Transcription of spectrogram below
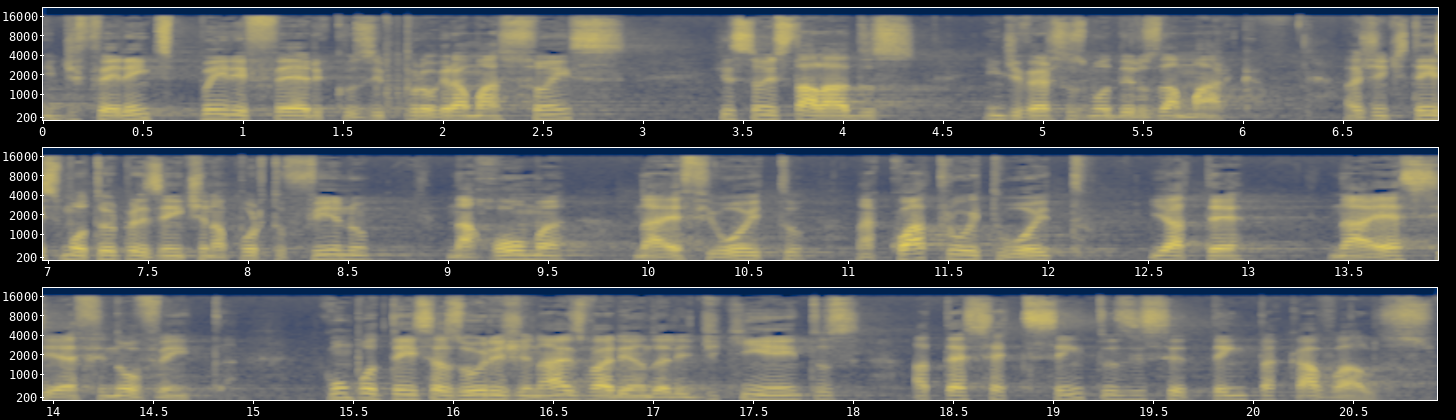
e diferentes periféricos e programações que são instalados em diversos modelos da marca. A gente tem esse motor presente na Portofino, na Roma, na F8, na 488 e até na SF90 com potências originais variando ali de 500 até 770 cavalos.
